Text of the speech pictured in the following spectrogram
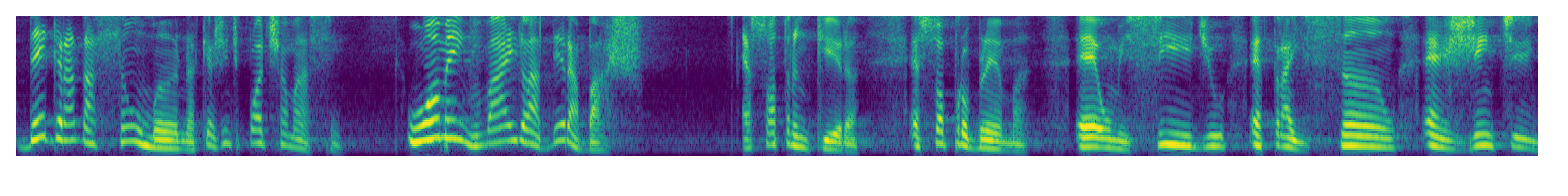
degradação humana, que a gente pode chamar assim. O homem vai ladeira abaixo. É só tranqueira, é só problema, é homicídio, é traição, é gente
